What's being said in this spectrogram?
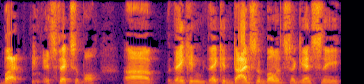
But it's fixable. Uh, they can they can dodge the bullets against the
